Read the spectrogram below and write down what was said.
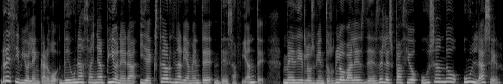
recibió el encargo de una hazaña pionera y extraordinariamente desafiante, medir los vientos globales desde el espacio usando un láser.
